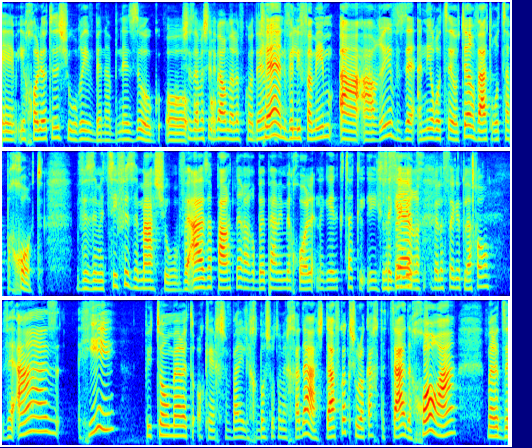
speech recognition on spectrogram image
אה, יכול להיות איזשהו ריב בין הבני זוג, או... שזה מה שדיברנו עליו קודם. כן, ולפעמים הריב זה אני רוצה יותר ואת רוצה פחות. וזה מציף איזה משהו, ואז הפרטנר הרבה פעמים יכול, נגיד, קצת להיסגר. לסגת ולסגת לאחור. ואז היא פתאום אומרת, אוקיי, עכשיו בא לי לכבוש אותו מחדש. דווקא כשהוא לקח את הצעד אחורה, אומרת, זה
